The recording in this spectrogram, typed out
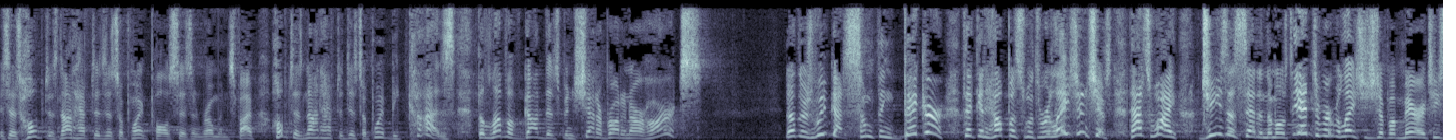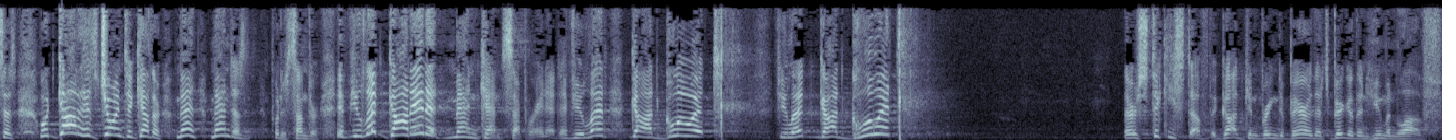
It says hope does not have to disappoint, Paul says in Romans 5. Hope does not have to disappoint because the love of God that's been shed abroad in our hearts. In other words, we've got something bigger that can help us with relationships. That's why Jesus said in the most intimate relationship of marriage, He says, What God has joined together, man, man doesn't put asunder. If you let God in it, man can't separate it. If you let God glue it, if you let God glue it, there's sticky stuff that God can bring to bear that's bigger than human love.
